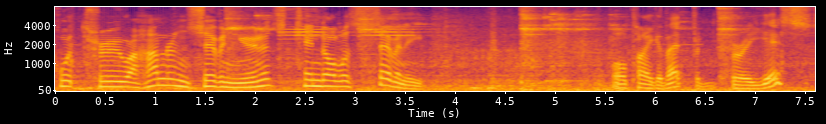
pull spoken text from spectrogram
put through 107 units, $10.70. I'll take that for, for a yes.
